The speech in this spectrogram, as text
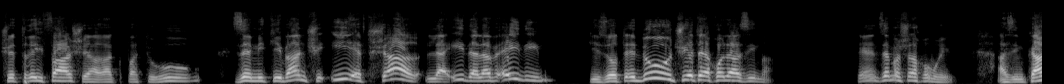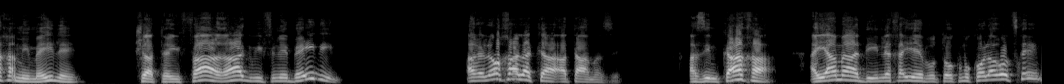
שטריפה שהרג פטור, זה מכיוון שאי אפשר להעיד עליו עדים, כי זאת עדות שאתה יכול להזימה. כן, זה מה שאנחנו אומרים. אז אם ככה, ממילא, כשהטריפה הרג בפני בית דין, הרי לא חל הטעם הזה. אז אם ככה, היה מהדין לחייב אותו כמו כל הרוצחים.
